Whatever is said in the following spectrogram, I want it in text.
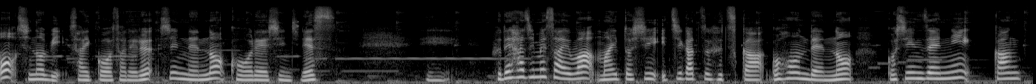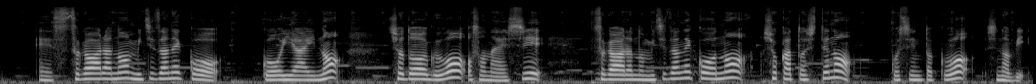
を忍び再興される新年の恒例神事です、えー筆始め祭は毎年1月2日御本殿のご神前にえー菅原の道真公ご依合の書道具をお供えし菅原道真公の書家としてのご神徳を忍び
